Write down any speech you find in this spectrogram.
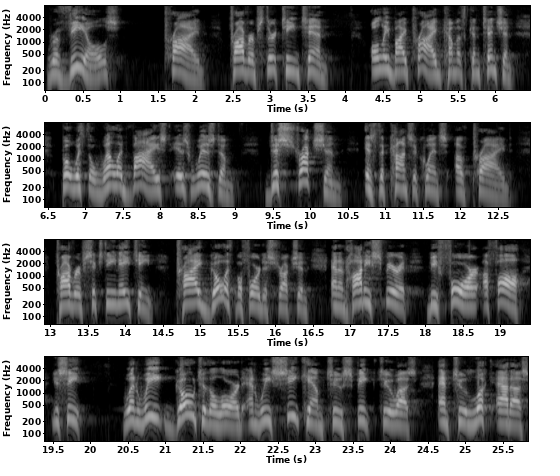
reveals pride. Proverbs 13:10 Only by pride cometh contention, but with the well-advised is wisdom. Destruction is the consequence of pride. Proverbs 16:18 Pride goeth before destruction, and an haughty spirit before a fall. You see, when we go to the Lord and we seek Him to speak to us and to look at us,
